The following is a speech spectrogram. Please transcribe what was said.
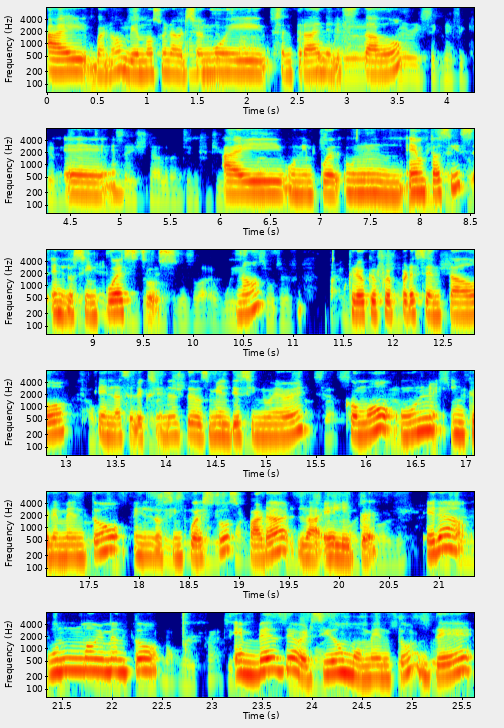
hay, bueno, vemos una versión muy centrada en el Estado. Eh, hay un, un énfasis en los impuestos, ¿no? Creo que fue presentado en las elecciones de 2019 como un incremento en los impuestos para la élite. Era un movimiento, en vez de haber sido un momento de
